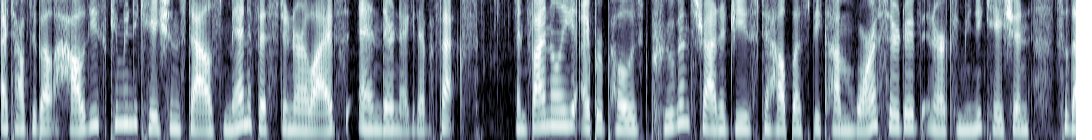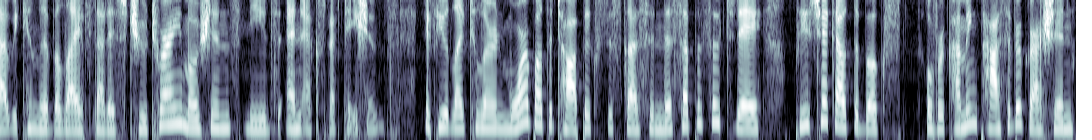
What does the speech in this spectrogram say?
I talked about how these communication styles manifest in our lives and their negative effects. And finally, I proposed proven strategies to help us become more assertive in our communication so that we can live a life that is true to our emotions, needs, and expectations. If you'd like to learn more about the topics discussed in this episode today, please check out the books Overcoming Passive Aggression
